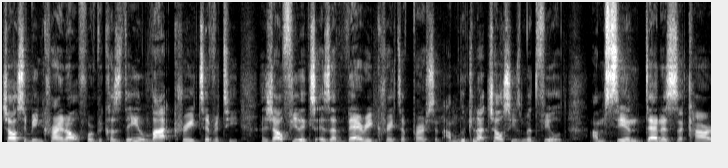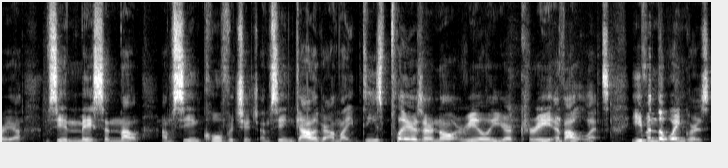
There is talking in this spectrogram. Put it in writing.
Chelsea been crying out for because they lack creativity. And João Felix is a very creative person. I'm looking at Chelsea's midfield. I'm seeing Denis Zakaria. I'm seeing Mason Mount. I'm seeing Kovacic. I'm seeing Gallagher. I'm like, these players are not really your creative outlets. Even the wingers.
